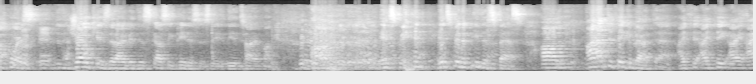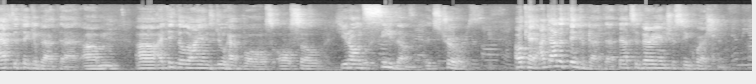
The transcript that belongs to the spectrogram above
of course. The joke is that I've been discussing penises the, the entire month. Um, it's been, it's been a penis fest. Um, I have to think about that. I, th- I think I, I have to think about that. Um, uh, I think the lions do have balls. Also, you don't see them. It's true. Okay, I got to think about that. That's a very interesting question. And the,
